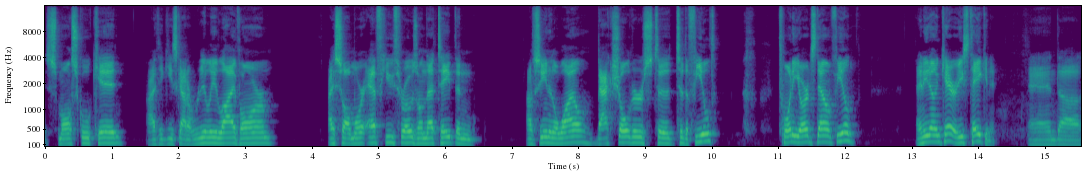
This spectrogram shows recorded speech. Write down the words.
small school kid. I think he's got a really live arm. I saw more FU throws on that tape than I've seen in a while. Back shoulders to to the field, 20 yards downfield. And he doesn't care. He's taking it. And uh,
